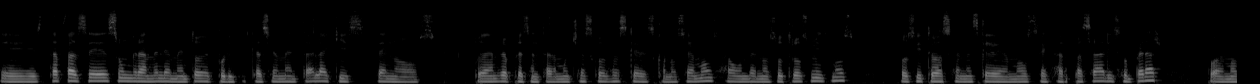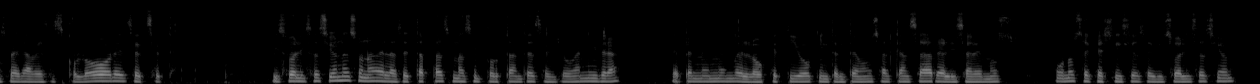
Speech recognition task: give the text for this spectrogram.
Esta fase es un gran elemento de purificación mental. Aquí se nos pueden representar muchas cosas que desconocemos aún de nosotros mismos o situaciones que debemos dejar pasar y superar. Podemos ver a veces colores, etc. Visualización es una de las etapas más importantes del yoga nidra. Dependiendo del objetivo que intentemos alcanzar, realizaremos unos ejercicios de visualización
